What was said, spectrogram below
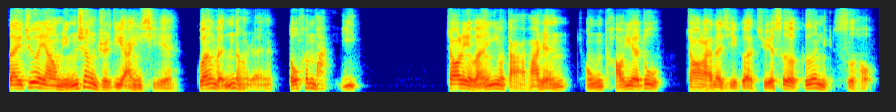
在这样名胜之地安歇，关文等人都很满意。赵烈文又打发人从桃叶渡招来了几个绝色歌女伺候。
